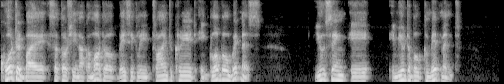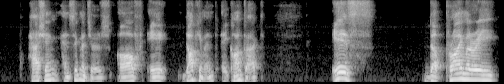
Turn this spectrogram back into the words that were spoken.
quoted by Satoshi Nakamoto, basically trying to create a global witness using a immutable commitment hashing and signatures of a document, a contract, is the primary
